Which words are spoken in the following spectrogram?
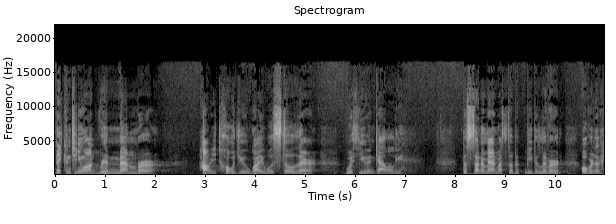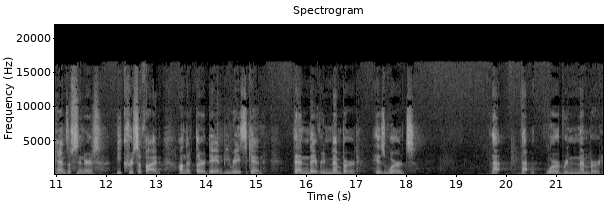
They continue on. Remember how He told you while He was still there with you in Galilee. The Son of Man must be delivered over to the hands of sinners, be crucified on the third day, and be raised again. Then they remembered his words. That, that word remembered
